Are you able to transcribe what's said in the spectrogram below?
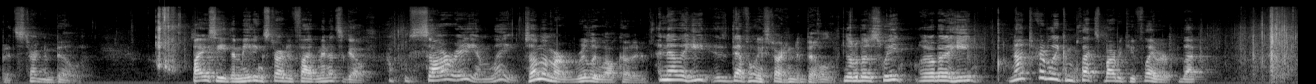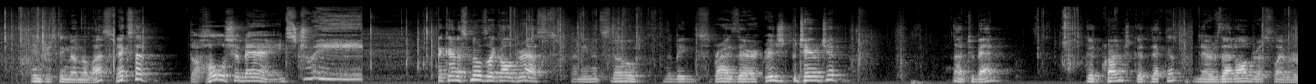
but it's starting to build. Spicy, the meeting started five minutes ago. I'm sorry, I'm late. Some of them are really well coated. And now the heat is definitely starting to build. A little bit of sweet, a little bit of heat. Not terribly complex barbecue flavor, but interesting nonetheless. Next up, the whole shebang. Extreme! It kind of smells like all dressed. I mean, it's no, no big surprise there. Ridged potato chip, not too bad. Good crunch, good thickness. There's that all dressed flavor.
